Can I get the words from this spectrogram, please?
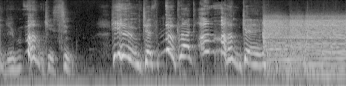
in your monkey suit. You just look like a monkey!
